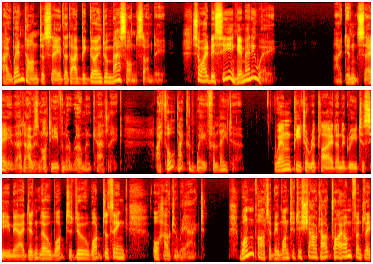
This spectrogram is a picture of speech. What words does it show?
I went on to say that I'd be going to Mass on Sunday, so I'd be seeing him anyway. I didn't say that I was not even a Roman Catholic. I thought that could wait for later. When Peter replied and agreed to see me, I didn't know what to do, what to think, or how to react. One part of me wanted to shout out triumphantly,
